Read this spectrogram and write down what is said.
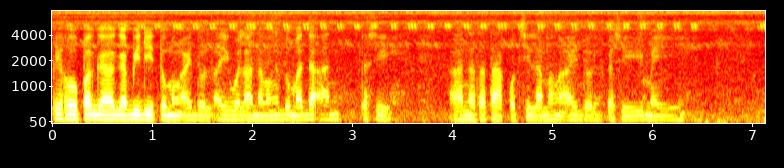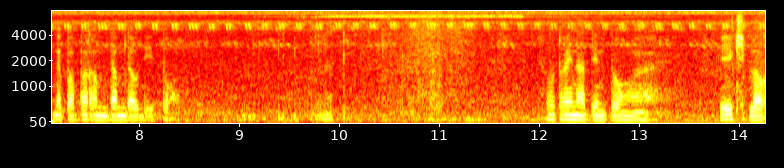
Pero pag uh, gabi dito mga idol ay wala namang dumadaan kasi ah, natatakot sila mga idol kasi may nagpaparamdam daw dito so try natin tong uh, i-explore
